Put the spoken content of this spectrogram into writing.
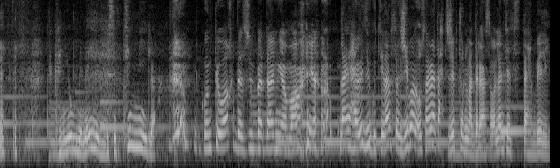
ده كان يوم منيل ب 60 نيلة كنت واخدة جيبة تانية معايا. لا يا حبيبتي كنت لابسة الجيبة القصيرة تحت جيبة المدرسة ولا أنت هتستهبلي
